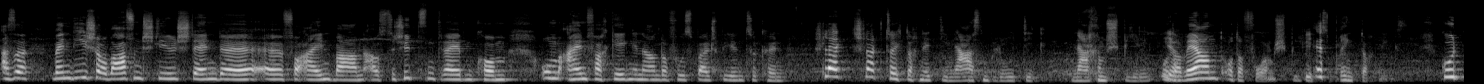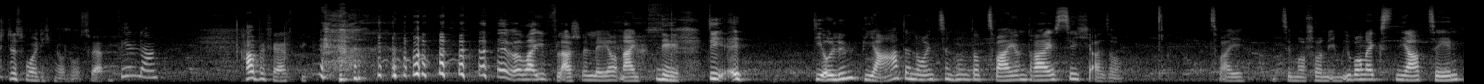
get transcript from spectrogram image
Also wenn die schon Waffenstillstände äh, vereinbaren, aus den Schützengräben kommen, um einfach gegeneinander Fußball spielen zu können, schlagt, schlagt euch doch nicht die Nasen blutig nach dem Spiel oder ja. während oder vor dem Spiel. Es bringt doch nichts. Gut, das wollte ich nur loswerden. Vielen Dank. Habe fertig. War die Flasche leer? Nein. Nee. Die, äh, die Olympiade 1932, also zwei, jetzt sind wir schon im übernächsten Jahrzehnt,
